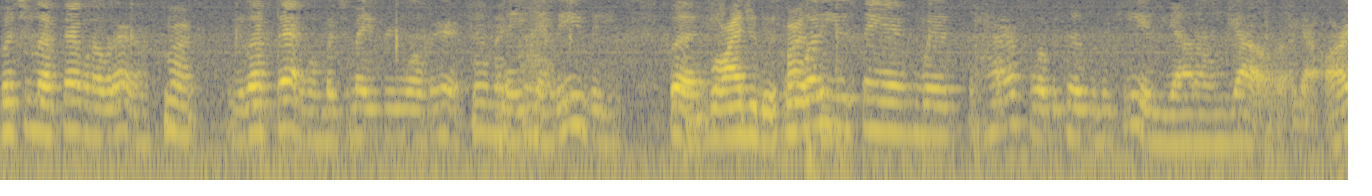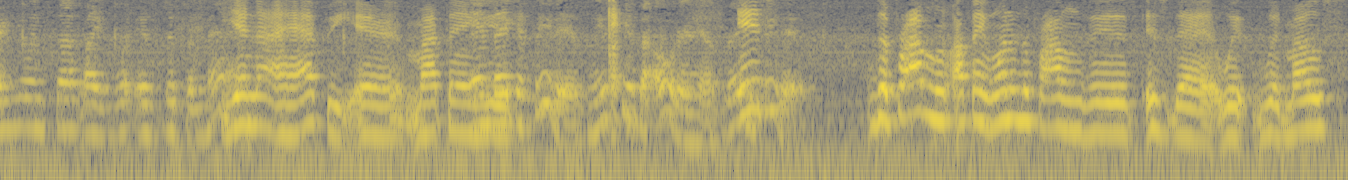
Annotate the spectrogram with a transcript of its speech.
But you left that one over there. Right. You left that one, but you made three more over here. That and then you can't leave these. But why'd you do the first what are you staying with her for because of the kids? Y'all don't y'all y'all argue and stuff like what? It's just a mess. You're not happy, and my thing and they can see this. And these kids are older now, so they can see this. The problem. I think one of the problems is is that with with most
